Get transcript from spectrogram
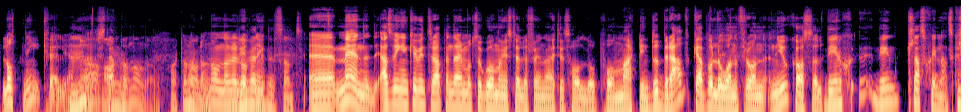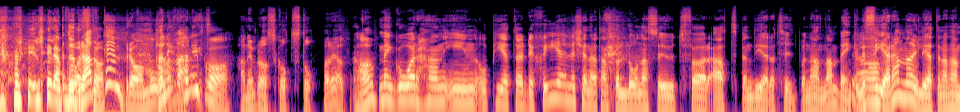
Lottning ikväll ja. Mm. Ja, stämmer. 18-0 18-0. 18-0 Det eller blir lottning. väldigt intressant. Eh, men, alltså ingen Kevin Trapp, men däremot så går man ju istället från Uniteds håll då på Martin Dubravka på lån från Newcastle. Det är en, det är en klasskillnad skulle jag vilja påstå. Dubravka är en bra Han målvakt. är, han är bra. Han är en bra skottstoppare i alla fall Ja. Men går han in och petar de Gea eller känner att han ska lånas ut för att spendera tid på en annan bänk? Ja. Eller ser han möjligheten att han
